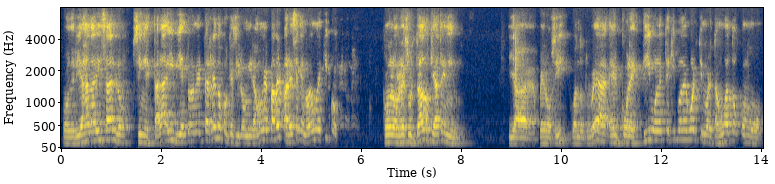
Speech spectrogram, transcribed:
podrías analizarlo sin estar ahí viéndolo en el terreno, porque si lo miramos en el papel parece que no es un equipo con los resultados que ha tenido. Y, uh, pero sí, cuando tú veas el colectivo de este equipo de Baltimore, están jugando como,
